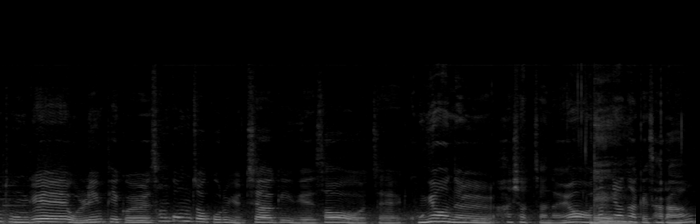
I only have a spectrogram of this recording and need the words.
평창 동계 올림픽을 성공적으로 유치하기 위해서 이제 공연을 하셨잖아요. 네. 청년학의 사랑.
